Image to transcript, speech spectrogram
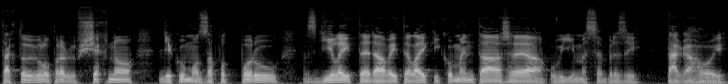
Tak to by bylo opravdu všechno. Děkuji moc za podporu, sdílejte, dávejte lajky, komentáře a uvidíme se brzy. Tak ahoj.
